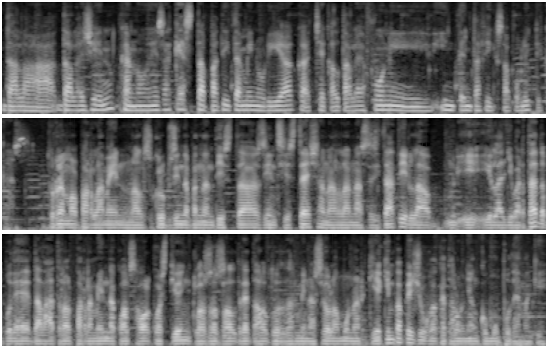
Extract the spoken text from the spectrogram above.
de la, de la gent que no és aquesta petita minoria que aixeca el telèfon i intenta fixar polítiques. Tornem al Parlament. Els grups independentistes insisteixen en la necessitat i la, i, i la llibertat de poder debatre al Parlament de qualsevol qüestió, incloses el dret a l'autodeterminació o la monarquia. Quin paper juga Catalunya en Comú Podem aquí?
